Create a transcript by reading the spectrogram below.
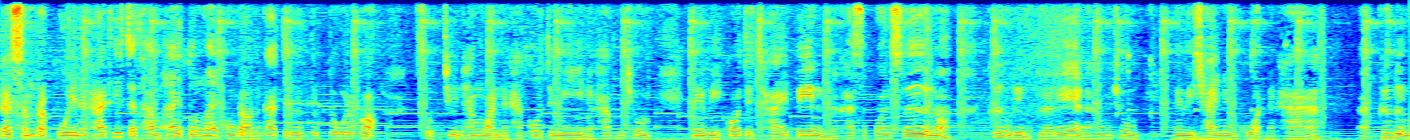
และสำหรับปุ๋ยนะคะที่จะทำให้ต้นไม้ของเรานะคะเจริญเติบโตแล้วก็สดชื่นทั้งวันนะคะ ก็จะมีนะคะคุณผู้ชมแม่วีก็จะใช้เป็นนะคะสปอนเซอร์เนาะเครื่องดื่มเกลือแร่นะคะคุณผู้ชมแม่วีใช้ 1 ขวดนะคะ เครื่องดื่ม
